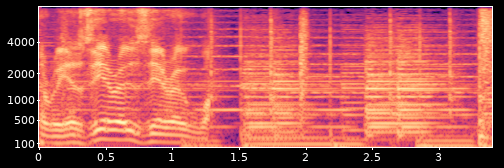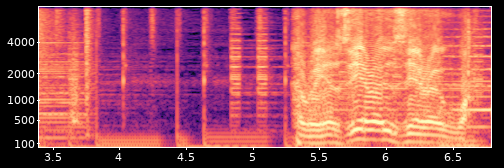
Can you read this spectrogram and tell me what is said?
Korea 001 Korea 001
